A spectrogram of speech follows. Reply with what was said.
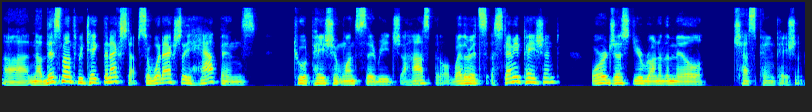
Uh, now, this month we take the next step. So, what actually happens to a patient once they reach a hospital, whether it's a STEMI patient or just your run of the mill chest pain patient?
